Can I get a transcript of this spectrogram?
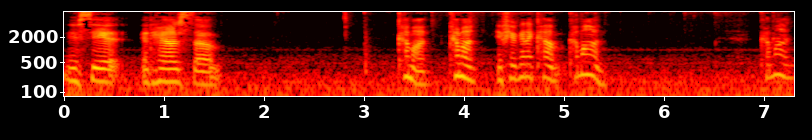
You see it, it has the, come on, come on. If you're to come, come on. Come on.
